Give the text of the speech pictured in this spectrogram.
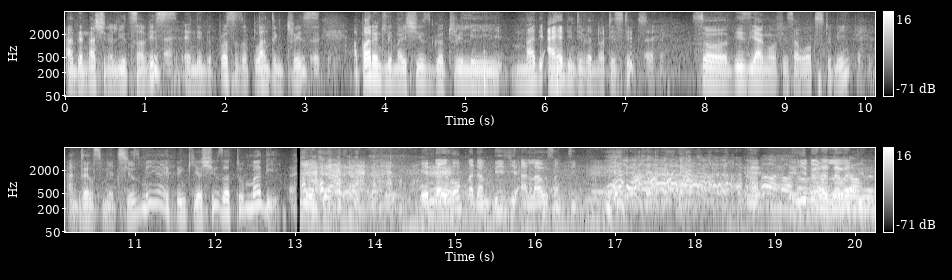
at the National Youth Service, uh-huh. and in the process of planting trees, Okay. apparently my shoes got really muddy. I hadn't even noticed it. Uh-huh. So this young officer walks to me and tells me, "Excuse me, I think your shoes are too muddy." and I hope Madam DG allows a tip. you don't allow a tip.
